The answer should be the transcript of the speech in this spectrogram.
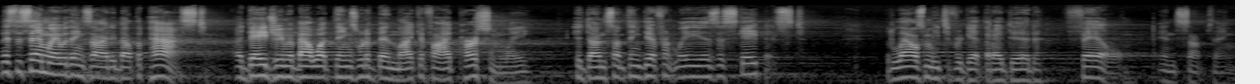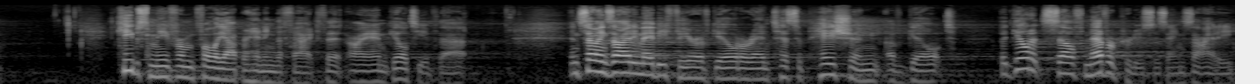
And it's the same way with anxiety about the past. A daydream about what things would have been like if I personally had done something differently is escapist. It allows me to forget that I did fail in something. Keeps me from fully apprehending the fact that I am guilty of that. And so anxiety may be fear of guilt or anticipation of guilt, but guilt itself never produces anxiety.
